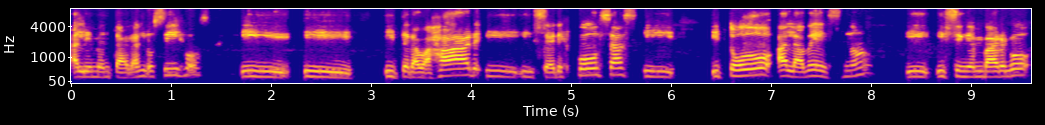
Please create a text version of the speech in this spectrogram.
alimentar a los hijos y, y, trabajar y, ser esposas y, todo a la vez, ¿no? Y, sin embargo,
